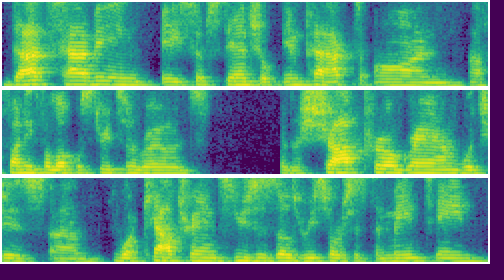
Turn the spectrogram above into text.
that's having a substantial impact on uh, funding for local streets and roads. For the SHOPP program, which is um, what Caltrans uses those resources to maintain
